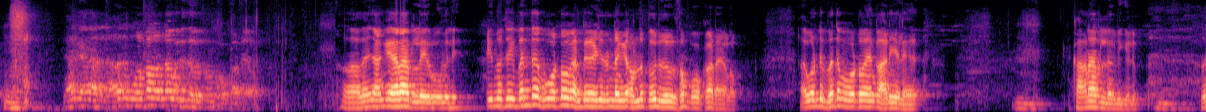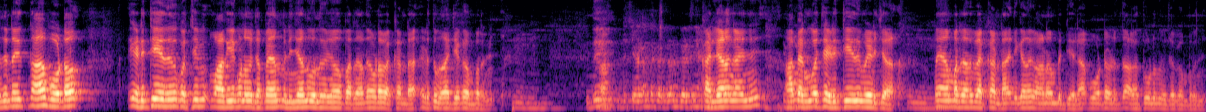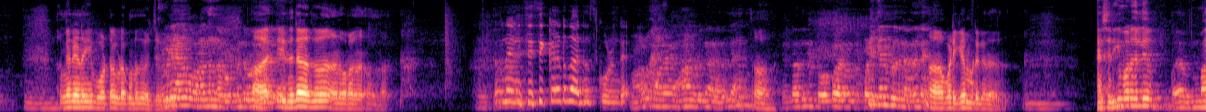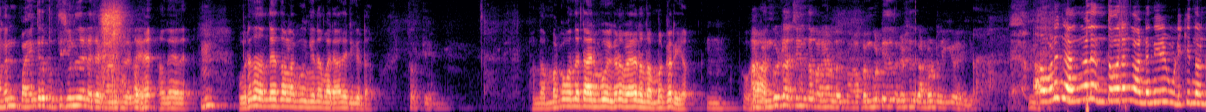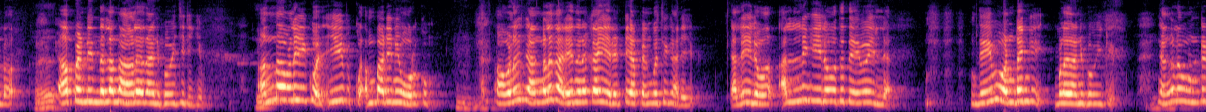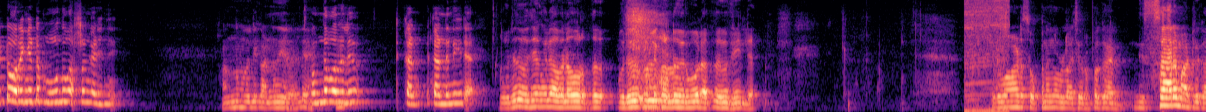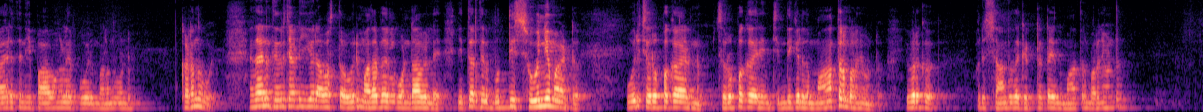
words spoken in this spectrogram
അതെ ഞാൻ കയറാറില്ല ഈ റൂമിൽ എന്ന് വെച്ചാൽ ഇവന്റെ ഫോട്ടോ കണ്ടു കഴിഞ്ഞിട്ടുണ്ടെങ്കിൽ അന്നത്തെ ഒരു ദിവസം പോക്കടയാളം. അതുകൊണ്ട് ഇവന്റെ ഫോട്ടോ ഞാൻ കാണിയല്ലേ? കാണാറില്ല ഒരിക്കലും. എന്ന് വെച്ചിട്ടുണ്ടെങ്കിൽ ആ ഫോട്ടോ എഡിറ്റ് ചെയ്ത് കൊച്ചി വാതിക്കെ കൊണ്ട് വെച്ചപ്പോൾ ഞാൻ മിനിഞ്ഞാന്ന് വന്നു കഴിഞ്ഞാൽ പറഞ്ഞു അത് അവിടെ വെക്കണ്ട എടുത്ത് മാറ്റിയേക്കാൻ പറഞ്ഞു. ഇത് ഇത് ചേട്ടന്റെ കല്യാണം കഴിഞ്ഞ? കല്യാണം കഴിഞ്ഞ് ആ പെങ്കൊച്ച എഡിറ്റ് ചെയ്ത് മേടിച്ചതാ. അപ്പം ഞാൻ പറഞ്ഞു അത് വെക്കണ്ട എനിക്കത് കാണാൻ പറ്റിയില്ല ഫോട്ടോ എടുത്ത് അകത്തുകൊണ്ടെന്ന് വെച്ചേക്കാൻ പറഞ്ഞു. അങ്ങനെയാണ് ഈ ഫോട്ടോ ഇവിടെ കൊണ്ടുവന്ന് വെച്ചത്. ഇതിന്റെ ഉറങ്ങുന്നത് ഇതിന്റെ അകത്ത് ആണ് ഉറങ്ങുന്നത്. സ്കൂളിന്റെ. ആ. പഠിക്കാൻ എടുക്കുന്നത് ശരിക്കും പറഞ്ഞാൽ മകൻ ഭയങ്കര ബുദ്ധിശൂന്യത അല്ലേ കാണിച്ചത് അല്ലേ? അതെ അതെ ഒരു തള്ളക്കും ഇങ്ങനെ വരാതിരിക്കട്ടെ. സത്യം. അപ്പം നമുക്ക് വന്നിട്ട് അനുഭവിക്കണ വേദന നമുക്കറിയാം പെൺകുട്ടി അച്ഛൻ എന്താ പറയാനുള്ളത്? ആ പെൺകുട്ടി അവൾ ഞങ്ങൾ എന്തോരം കണ്ണുനീര് കുടിക്കുന്നുണ്ടോ? ആ പെണ്ണ് ഇന്നലെ നാളെ അത് അനുഭവിച്ചിരിക്കും. അന്ന് അവൾ ഈ ഈ അമ്പാടിനെ ഓർക്കും. അവൾ ഞങ്ങൾ കരയുന്നതിനേക്കായി ഇരട്ടി ആ പെൺകൊച്ചി കരയും. അല്ലെങ്കിൽ അല്ലെങ്കിൽ ഈ ലോകത്ത് ദൈവം ഇല്ല. ദൈവം ഉണ്ടെങ്കിൽ ഇവളെ അനുഭവിക്കും. ഞങ്ങൾ ഉണ്ടിട്ട് ഉറങ്ങിയിട്ട് മൂന്ന് വർഷം കഴിഞ്ഞ്. അന്ന് മുതൽ അന്ന് അല്ലേ കണ്ണുനീര. ഒരു ദിവസമെങ്കിലും അവനെ ഓർത്ത് ഒരു ഉള്ളി കണ്ണ് വരുമ്പോലാത്ത ദിവസമില്ല ഒരുപാട് സ്വപ്നങ്ങളുള്ള ചെറുപ്പക്കാരൻ നിസ്സാരമായിട്ടൊരു കാര്യത്തിന് ഈ പാവങ്ങളെ പോലും മറന്നുകൊണ്ട് കടന്നുപോയി. എന്തായാലും തീർച്ചയായിട്ടും ഈ ഒരു അവസ്ഥ ഒരു മാതാപിതാക്കൾക്ക് ഉണ്ടാവില്ലേ? ഇത്തരത്തിൽ ബുദ്ധിശൂന്യമായിട്ട് ഒരു ചെറുപ്പക്കാരനും ചെറുപ്പക്കാരെയും ചിന്തിക്കരുത് മാത്രം പറഞ്ഞുകൊണ്ട് ഇവർക്ക് ഒരു ശാന്തത കിട്ടട്ടെ എന്ന് മാത്രം പറഞ്ഞുകൊണ്ട്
